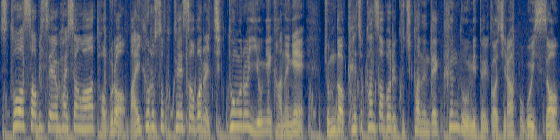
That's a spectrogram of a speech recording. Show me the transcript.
store 서비스의 활성화와 더불어 마이크로소프트의 서버를 직통으로 이용이 가능해 좀 더 쾌적한 서버를 구축하는데 큰 도움이 될 것이라 보고 있어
